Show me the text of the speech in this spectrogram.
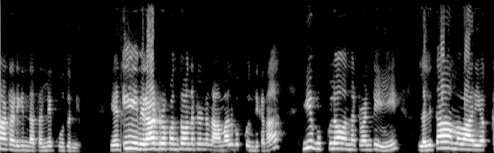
మాట అడిగింది ఆ తల్లి కూతుర్ని. ఈ విరాట్ రూపంతో ఉన్నటువంటి నామాల బుక్ ఉంది కదా ఈ బుక్లో ఉన్నటువంటి లలితా అమ్మవారి యొక్క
